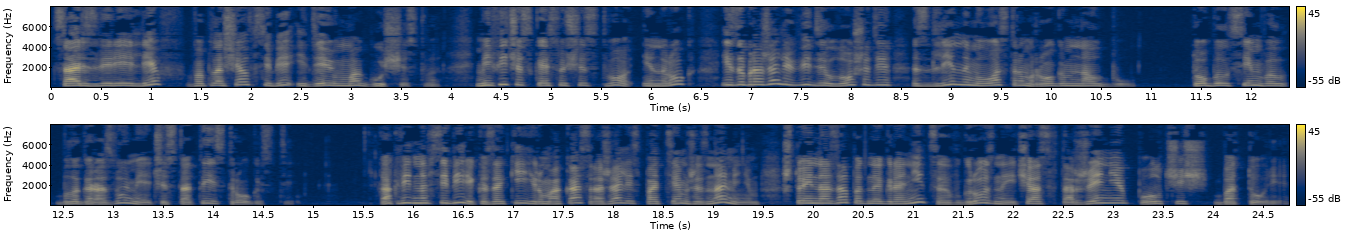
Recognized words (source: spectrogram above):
Царь зверей лев воплощал в себе идею могущества. Мифическое существо Инрок изображали в виде лошади с длинным и острым рогом на лбу. То был символ благоразумия, чистоты и строгости. Как видно, в Сибири казаки Ермака сражались под тем же знаменем, что и на западных границах в грозный час вторжения полчищ Батория.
